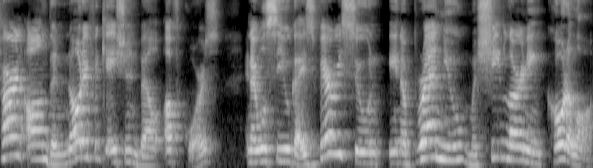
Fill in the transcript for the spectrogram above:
turn on the notification bell, of course. And I will see you guys very soon in a brand new machine learning code along.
